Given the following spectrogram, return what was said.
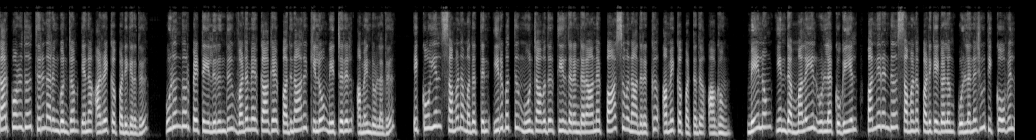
தற்பொழுது திருநருங்குன்றம் என அழைக்கப்படுகிறது. உளுந்தூர்பேட்டையிலிருந்து வடமேற்காக பதினாறு கிலோ மீட்டரில் அமைந்துள்ளது. இக்கோயில் சமண மதத்தின் இருபத்து மூன்றாவது தீர்த்தரங்கரான பார்சுவநாதருக்கு அமைக்கப்பட்டது ஆகும். மேலும் இந்த மலையில் உள்ள குகையில் பன்னிரண்டு சமணப் படுகைகளும் உள்ளன. இக்கோவில்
